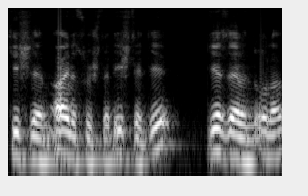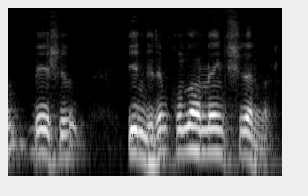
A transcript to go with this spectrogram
kişilerin aynı suçları işlediği cezaevinde olan 5 yıl indirim kullanmayan kişiler var.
